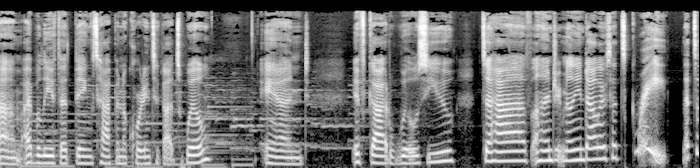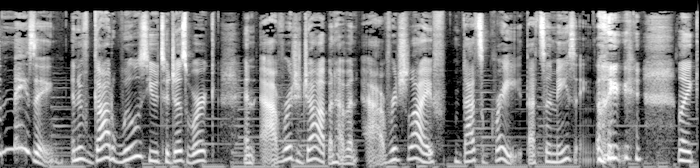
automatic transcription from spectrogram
Um, I believe that things happen according to God's will. And if God wills you to have a hundred million dollars, that's great. That's amazing. And if God wills you to just work an average job and have an average life, that's great. That's amazing. like like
